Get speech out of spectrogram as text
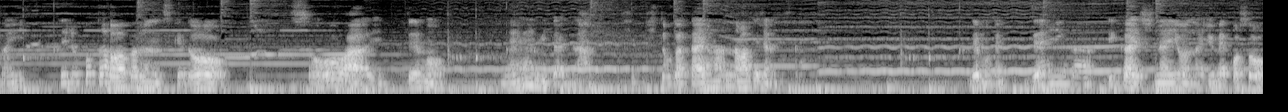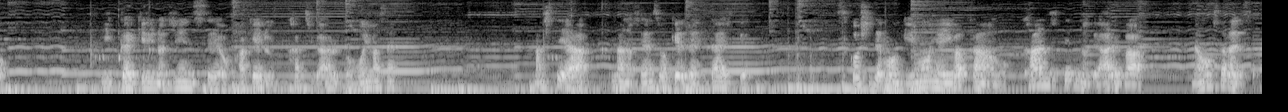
まあ、言ってることはわかるんですけど、そうは言っても、ねえ、みたいな 人が大半なわけじゃないですか。でもね、全員が理解しないような夢こそ、一回きりの人生をかける価値があると思いませんましてや、今の戦争経済に対して、少しでも疑問や違和感を感じているのであれば、なおさらですよ。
